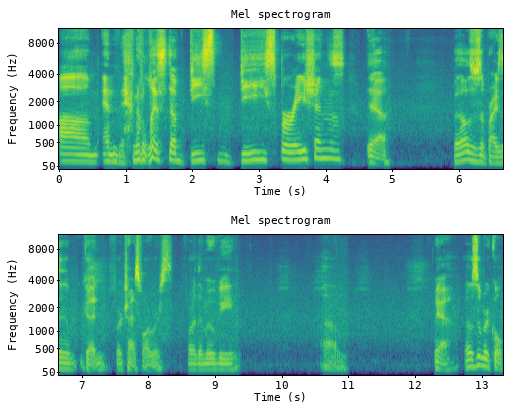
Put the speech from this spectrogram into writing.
um, and the list of des- desperations. Yeah. But those are surprisingly good for Transformers for the movie. Um, yeah, it was super cool.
